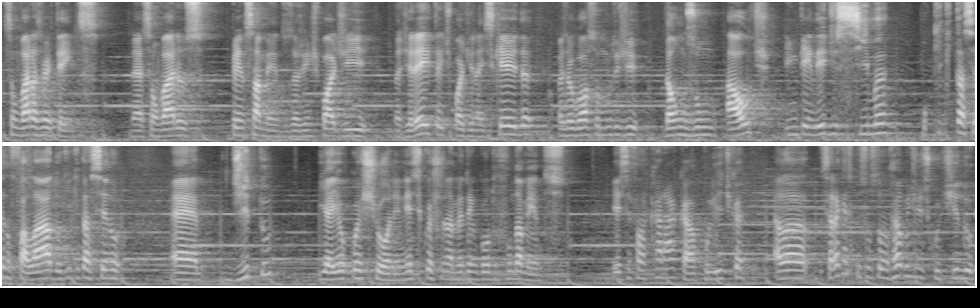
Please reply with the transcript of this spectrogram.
são várias vertentes, né? são vários pensamentos. A gente pode ir na direita, a gente pode ir na esquerda, mas eu gosto muito de dar um zoom out e entender de cima o que está sendo falado, o que está sendo é, dito, e aí eu questiono. E nesse questionamento eu encontro fundamentos. E aí você fala, caraca, a política, ela, será que as pessoas estão realmente discutindo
